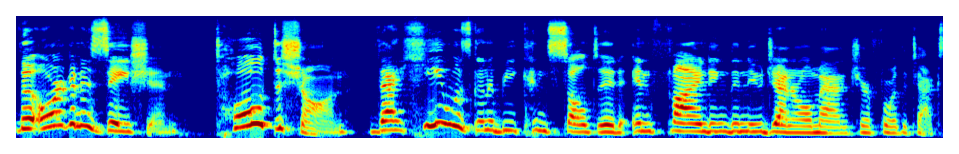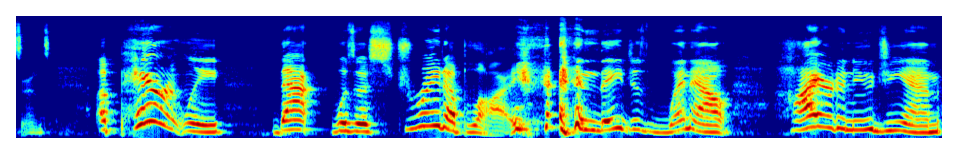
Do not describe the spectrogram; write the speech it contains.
The organization told Deshaun that he was going to be consulted in finding the new general manager for the Texans. Apparently, that was a straight up lie, and they just went out, hired a new GM,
